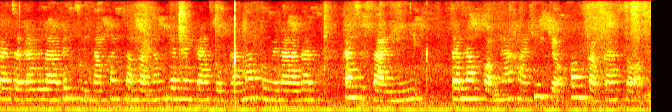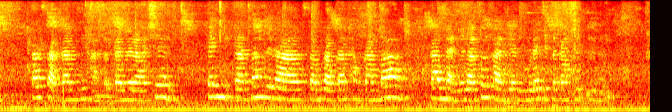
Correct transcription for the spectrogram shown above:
การจัดการเวลาเป็นสิ่งสำคัญสำหรับนักเรียนในการส่งการบ้านตรงเวลาการศึกษานี้ จะนำกรอบเนื้อหาที่เกี่ยวข้องกับการสอน ทักษะการบริหารจัดการเวลา เช่น เทคนิคการตั้งเวลาสำหรับการทำการบ้าน การแบ่งเวลาเพื่อการเรียนรู้และกิจกรรมอื่นๆ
